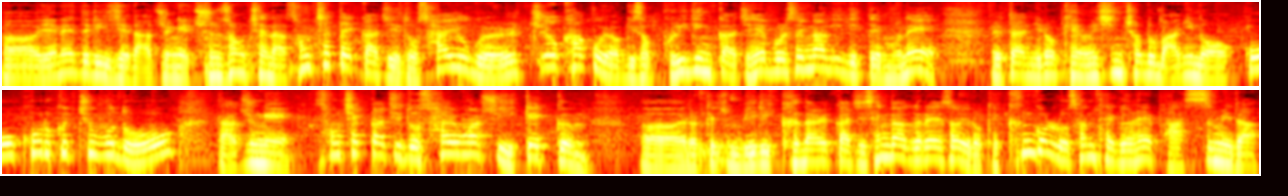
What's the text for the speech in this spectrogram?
어, 얘네들이 이제 나중에 준성체나 성체 때까지도 사육을 쭉 하고 여기서 브리딩까지 해볼 생각이기 때문에 일단 이렇게 은신처도 많이 넣었고 코르크 튜브도 나중에 성체까지도 사용할 수 있게 끔 어, 이렇게 좀 미리 그날까지 생각을 해서 이렇게 큰 걸로 선택을 해봤습니다.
